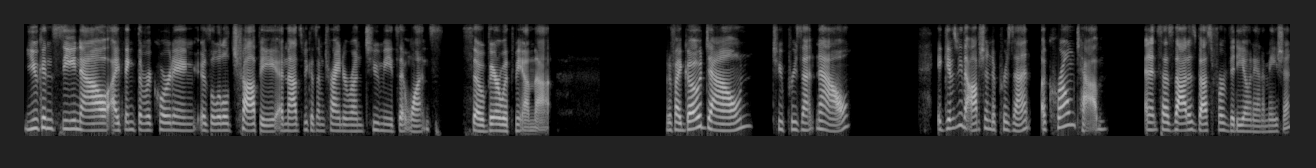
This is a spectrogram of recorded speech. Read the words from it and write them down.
You can see now, I think the recording is a little choppy, and that's because I'm trying to run two meets at once. So bear with me on that. But if I go down to present now, it gives me the option to present a Chrome tab, and it says that is best for video and animation.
